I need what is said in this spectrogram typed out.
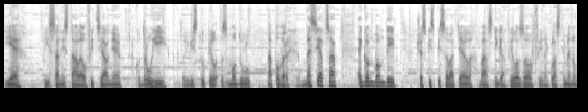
je písaný stále oficiálne ako druhý, ktorý vystúpil z modulu na povrch mesiaca. Egon Bondy, český spisovateľ, básnik a filozof, inak vlastným menom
